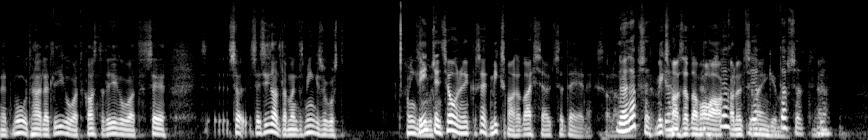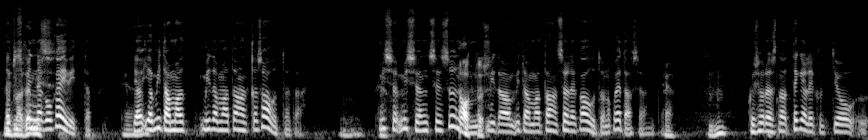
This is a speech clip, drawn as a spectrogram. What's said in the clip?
need muud hääled liiguvad, kas nad liiguvad, see, see, see sisaldab endas mingisugust see intentsioon on ikka see, et miks ma seda asja üldse teen, eks ole. no täpselt. miks jah, ma seda vala ja, hakkan üldse ja, mängima. täpselt, jah. et mis mind nagu käivitab. ja, ja mida ma, mida ma tahan ka saavutada. mis, mis on see sõnum, mida, mida ma tahan selle kaudu nagu edasi anda. Mm -hmm. kusjuures no tegelikult ju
